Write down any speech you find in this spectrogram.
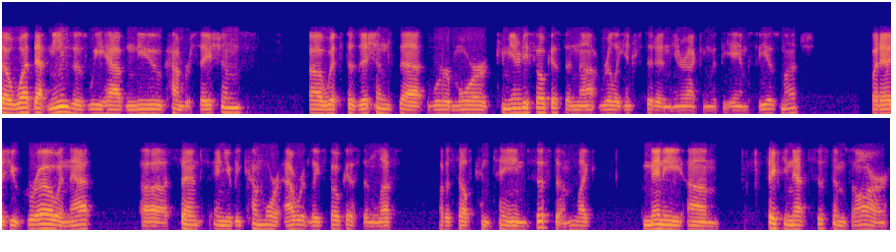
So what that means is we have new conversations uh, with physicians that were more community focused and not really interested in interacting with the AMC as much. But as you grow in that uh, sense and you become more outwardly focused and less of a self-contained system, like many um, safety net systems are,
